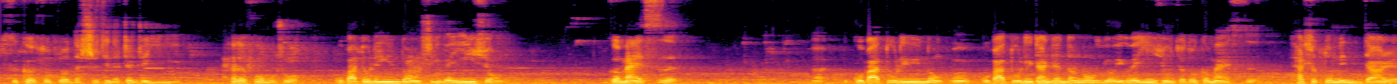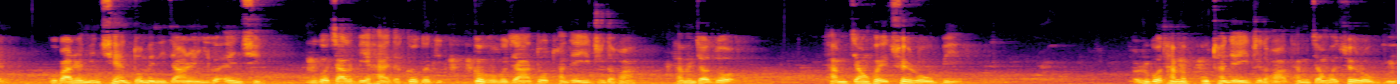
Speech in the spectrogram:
此刻所做的事情的政治意义。他对父母说：“古巴独立运动是一位英雄，戈麦斯。呃，古巴独立运动，呃，古巴独立战争当中有一位英雄叫做戈麦斯，他是多米尼加人。古巴人民欠多米尼加人一个恩情。如果加勒比海的各个地各个国家都团结一致的话，他们叫做，他们将会脆弱无比。”如果他们不团结一致的话，他们将会脆弱无比，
